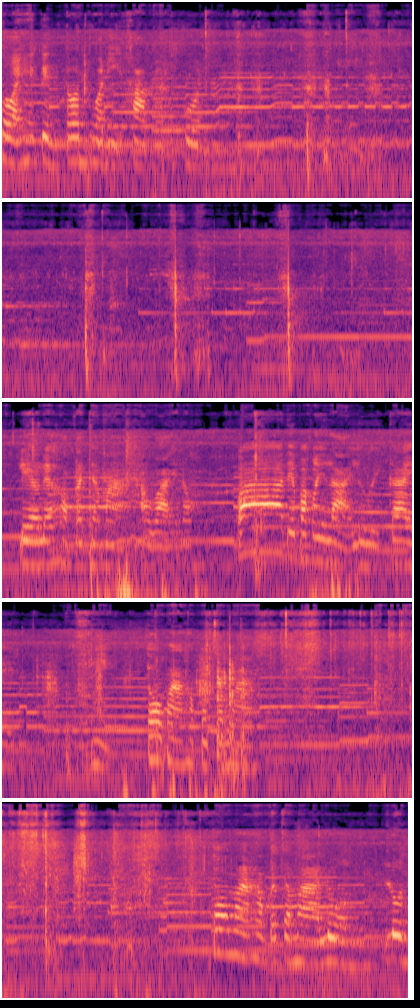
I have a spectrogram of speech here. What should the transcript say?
ซอยให้เป็นต้นพอดีคำนะทุกคนแล้วแล้วเขาก็จะมาเอาไว้เนาะว้าได้บักหลายๆเลยใกล้นี่ต่อมาเขาก็จะมาต่อมาเขาก็จะมาลงลน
